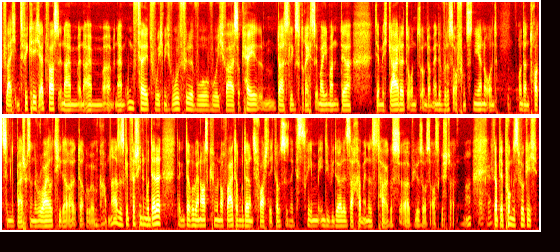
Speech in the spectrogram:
vielleicht entwickle ich etwas in einem, in einem, in einem Umfeld, wo ich mich wohlfühle, wo, wo ich weiß, okay, da ist links und rechts immer jemand, der, der mich guidet und, und am Ende wird es auch funktionieren und, und dann trotzdem beispielsweise eine Royalty da, darüber bekommen. Ne? Also es gibt verschiedene Modelle, darüber hinaus können wir noch weitere Modelle uns vorstellen. Ich glaube, es ist eine extrem individuelle Sache am Ende des Tages, äh, wie wir sowas ausgestalten. Ne? Okay. Ich glaube, der Punkt ist wirklich,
